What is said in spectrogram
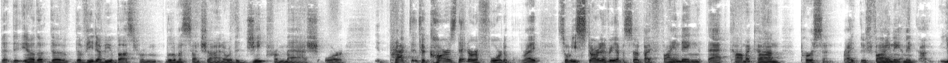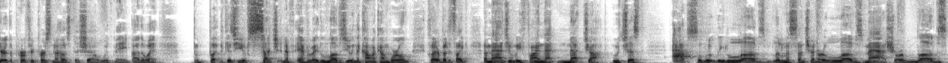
the, the, you know, the, the, the VW bus from Little Miss Sunshine or the Jeep from MASH or, practice the cars that are affordable, right? So we start every episode by finding that Comic Con person, right? They're finding, I mean, uh, you're the perfect person to host the show with me, by the way. But, but because you have such, and if everybody loves you in the Comic Con world, Clare, but it's like, imagine we find that nut job who just absolutely loves Little Miss Sunshine or loves MASH or loves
